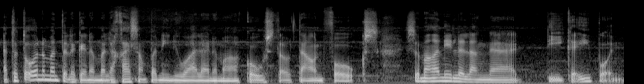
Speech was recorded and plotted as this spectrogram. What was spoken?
At totoo naman talaga na malakas ang paniniwala ng mga coastal town folks sa mga nilalang na di kaipon.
